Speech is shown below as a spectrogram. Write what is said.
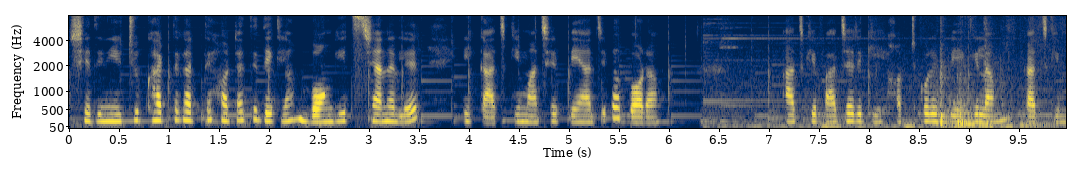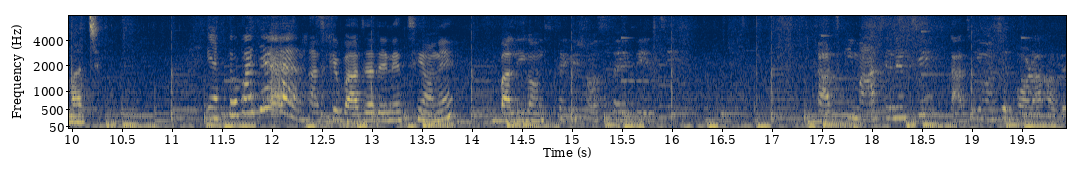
সেদিন ইউটিউব ঘাঁটতে ঘাঁটতে হঠাৎই দেখলাম বঙ্গিটস চ্যানেলের এই কাজকি মাছের পেঁয়াজি বা বড়া। আজকে বাজারে গিয়ে হট করে পেয়ে গেলাম কাচকি মাছ। এত বাজার? আজকে বাজার এনেছি অনেক। বালিগঞ্জ থেকে সস্তায় পেয়েছি। কাজকি মাছ এনেছি কাজকি মাছের বড়া হবে।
